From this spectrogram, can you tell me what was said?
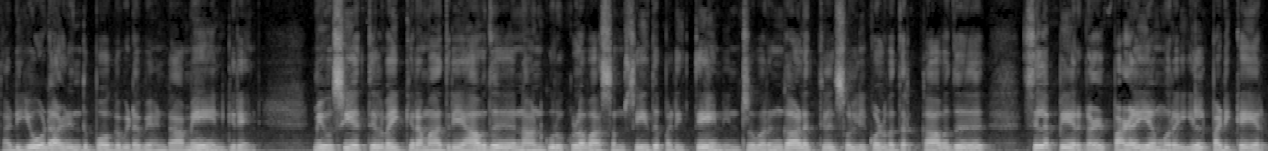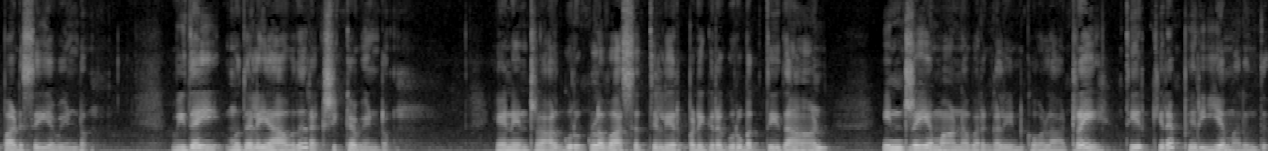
அடியோடு அழிந்து போகவிட வேண்டாமே என்கிறேன். மியூசியத்தில் வைக்கிற மாதிரியாவது நான் குருகுலவாசம் செய்து படித்தேன். என்று வருங்காலத்தில் சொல்லிக் கொள்வதற்காவது சில பேர்கள் பழைய முறையில் படிக்க ஏற்பாடு செய்ய வேண்டும். விதை முதலையாவது ரட்சிக்க வேண்டும். ஏனென்றால் குருகுலவாசத்தில் ஏற்படுகிற குருபக்தி தான் இன்றைய மாணவர்களின் கோளாற்றை தீர்க்கிற பெரிய மருந்து.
